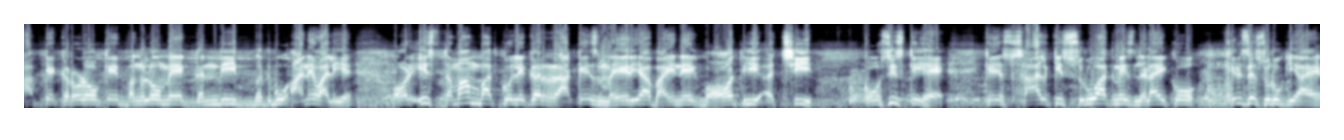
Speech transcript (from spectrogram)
आपके करोड़ों के बंगलों में गंदी बदबू आने वाली है। और इस तमाम बात को लेकर राकेश महरिया भाई ने एक बहुत ही अच्छी कोशिश की है कि साल की शुरुआत में इस लड़ाई को फिर से शुरू किया है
